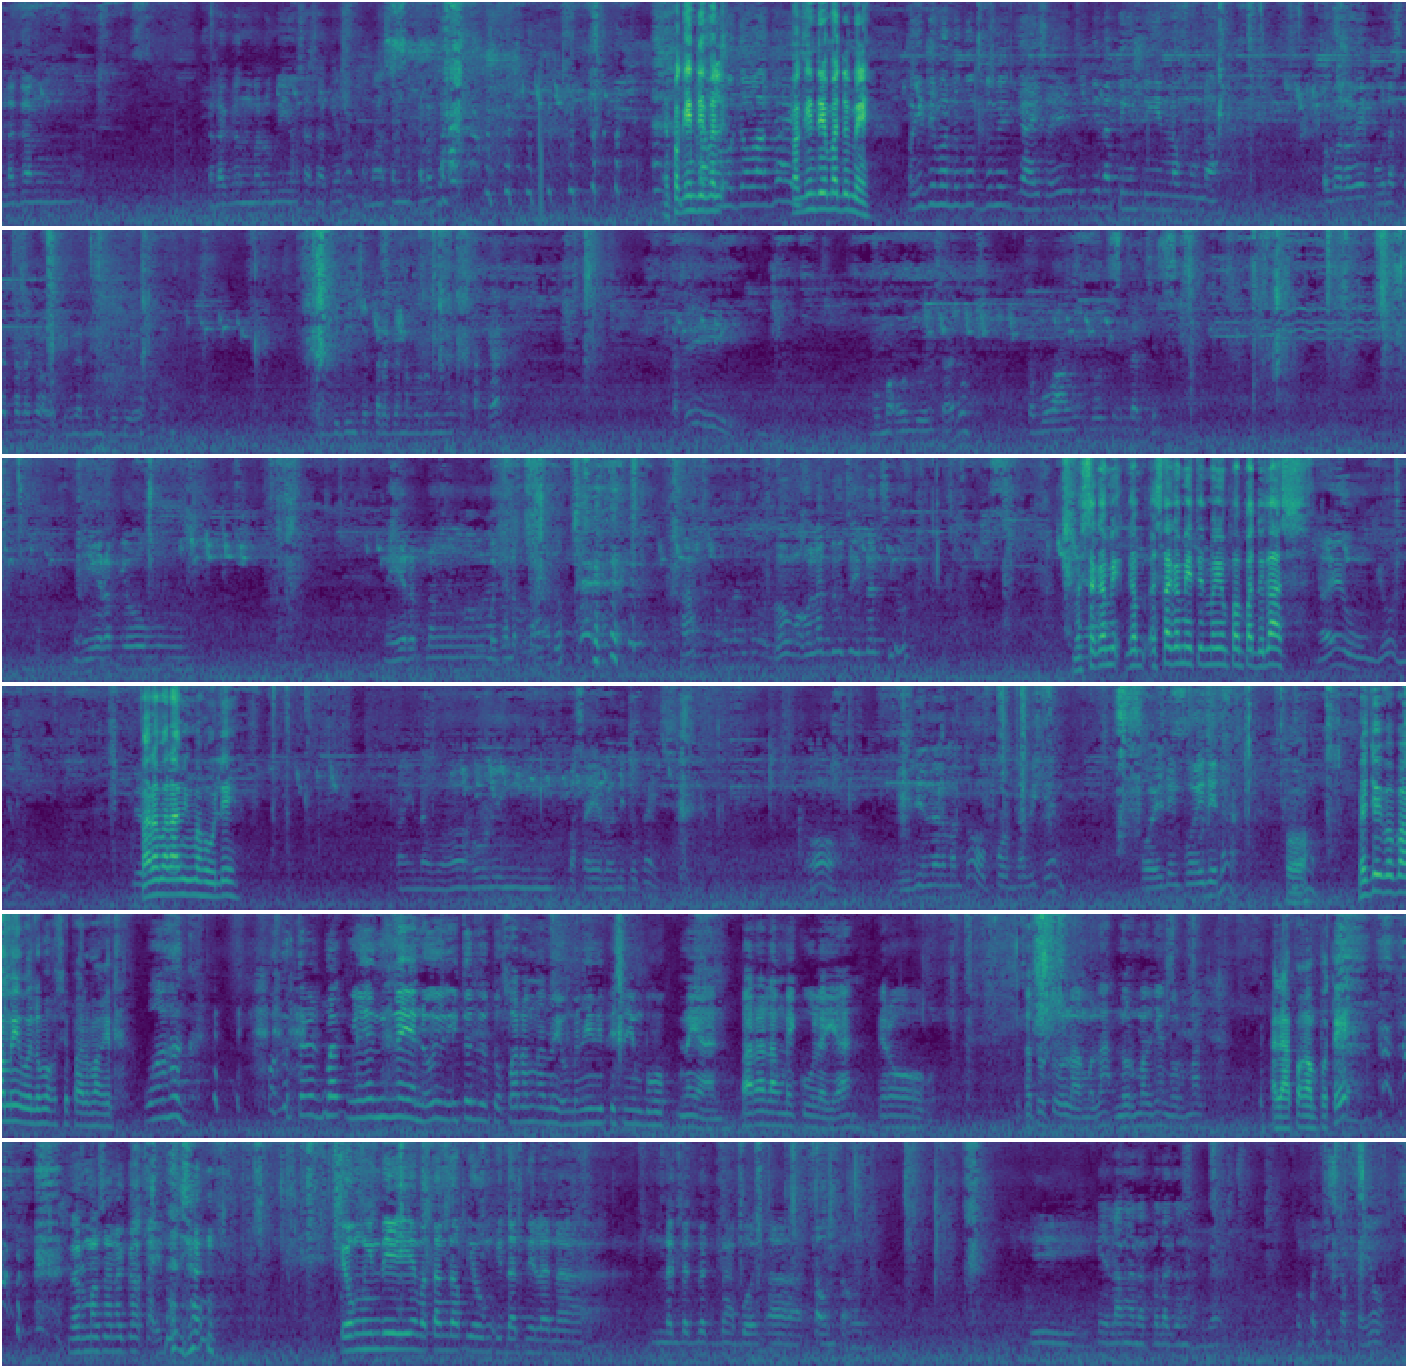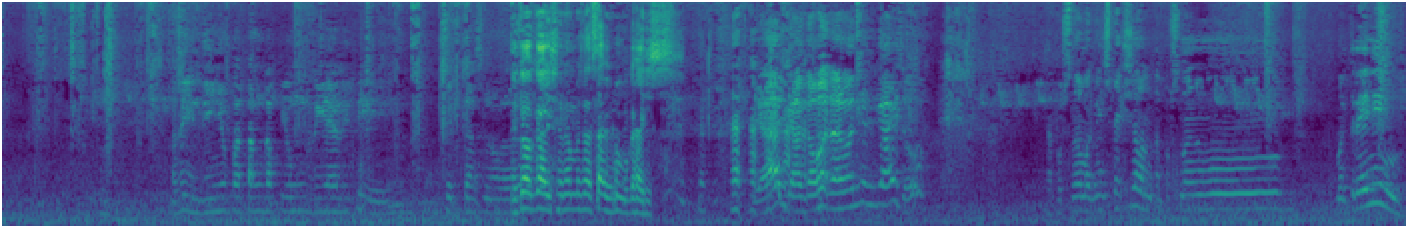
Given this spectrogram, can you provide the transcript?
talagang talagang marumi yung sasakyan mo, punasan mo talaga. Eh, pag hindi mal- magawa, guys. pag hindi madumi, Pag hindi mo dumit guys, ay hindi na tingin-tingin lang muna. Pag marumi, punas ka talaga. O, tingnan mo yung video. Ebidensya talaga na marumi yung sasakyan. Kasi, bumaon doon sa ano, sa buhangin doon sa Inlansis. Mahirap yung Mahirap ng maghanap ng ano. ha? Oo, oh, maulan doon sa Inlansis. Oh. basta, gami, gam- basta gamitin mo yung pampadulas Ay, yun, yun, yun. para maraming mahuli. Tangin na mga huling pasayro nito guys. Oo. Oh, pwede na naman to for the weekend. Pwedeng pwede na. Oo. Medyo ibaba mo yung ulo mo kasi para makita. Wag! Pag trademark na yan, na yan, oh, ito, ito, ito, parang ano yung maninipis na yung buhok na yan, para lang may kulay yan. Pero, sa totoo lang, wala. Normal yan, normal. Ala pang ang puti. normal sa nagkakaedad yan. yung hindi matanggap yung edad nila na nagdagdag na buwan, ah, taon-taon. Eh, kailangan na talagang ano yan, magpa-check up kayo. Kasi hindi nyo patanggap yung reality. eh. Acceptance lang. Ikaw guys, ano masasabi mo guys? yan, gagawa na naman yan guys. Oh. Tapos na mag-inspection, tapos na mag-training.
